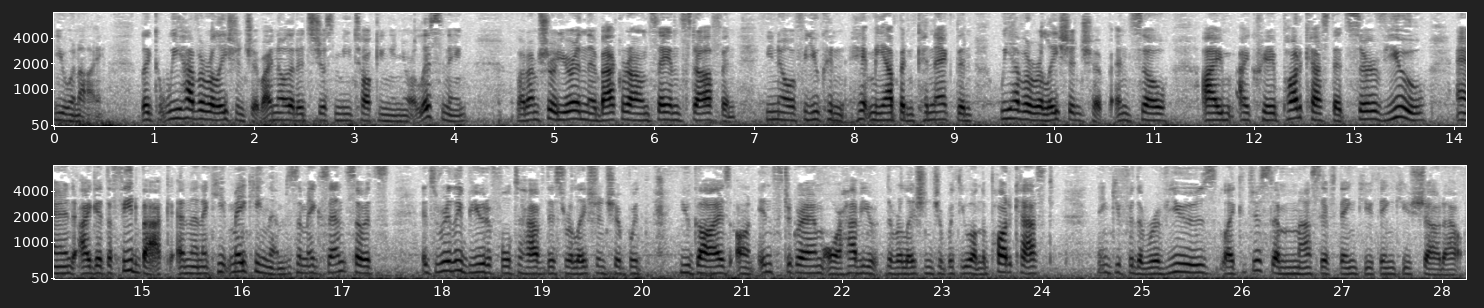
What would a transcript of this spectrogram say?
you and I. Like we have a relationship. I know that it's just me talking and you're listening, but I'm sure you're in the background saying stuff and you know if you can hit me up and connect then we have a relationship. And so I I create podcasts that serve you and I get the feedback and then I keep making them. Does it make sense? So it's it's really beautiful to have this relationship with you guys on Instagram or have you the relationship with you on the podcast Thank you for the reviews. Like, just a massive thank you, thank you, shout out.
